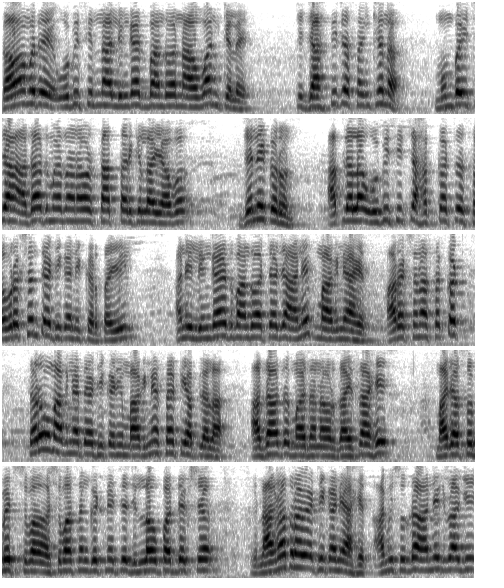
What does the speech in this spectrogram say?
गावामध्ये ओबीसींना लिंगायत बांधवांना आव्हान केलं आहे की जास्तीच्या संख्येनं मुंबईच्या आझाद मैदानावर सात तारखेला यावं जेणेकरून आपल्याला ओबीसीच्या हक्काचं संरक्षण त्या ठिकाणी करता येईल आणि लिंगायत बांधवाच्या ज्या अनेक मागण्या आहेत आरक्षणासकट सर्व मागण्या त्या ठिकाणी मागण्यासाठी आपल्याला आझाद मैदानावर जायचं आहे. माझ्यासोबत शिवा शिवा संघटनेचे जिल्हा उपाध्यक्ष नागनाथराव या ठिकाणी आहेत. आम्ही सुद्धा अनेक जागी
